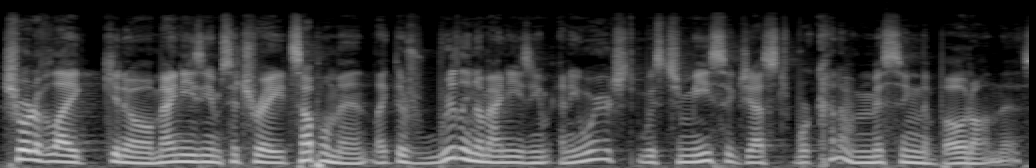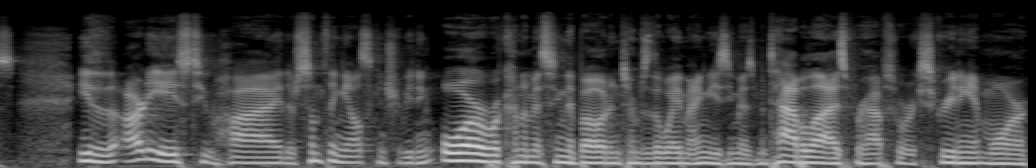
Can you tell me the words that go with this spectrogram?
short of like, you know, magnesium citrate supplement, like there's really no magnesium anywhere, which- which to me suggests we're kind of missing the boat on this. Either the RDA is too high, there's something else contributing, or we're kind of missing the boat in terms of the way magnesium is metabolized. Perhaps we're excreting it more.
